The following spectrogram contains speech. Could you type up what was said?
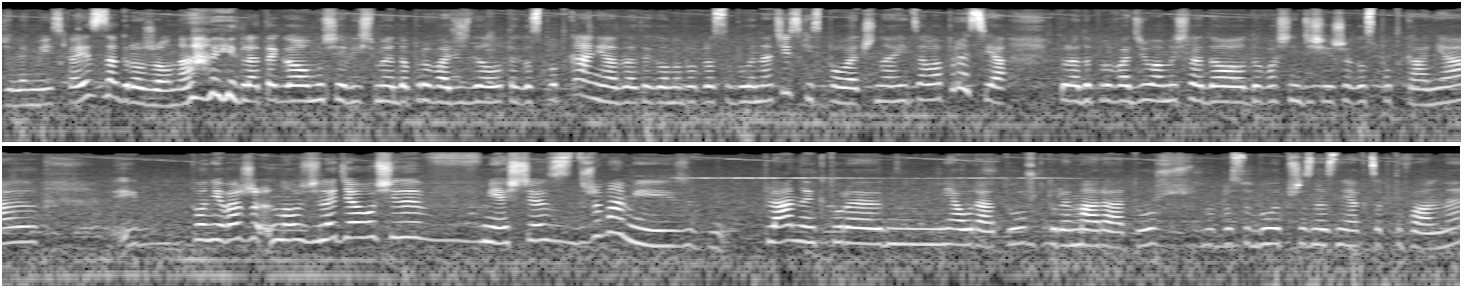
Zieleń miejska jest zagrożona i dlatego musieliśmy doprowadzić do tego spotkania, dlatego no po prostu były naciski społeczne i cała presja, która doprowadziła myślę do, do właśnie dzisiejszego spotkania. I ponieważ no, źle działo się w mieście z drzewami. Plany, które miał ratusz, które ma ratusz, po prostu były przez nas nieakceptowalne.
